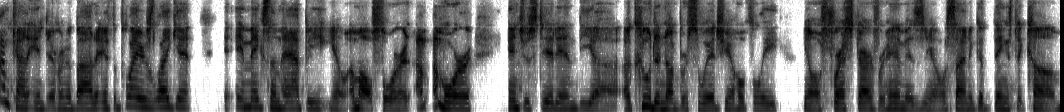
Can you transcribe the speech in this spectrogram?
i'm kind of indifferent about it. If the players like it, it it makes them happy you know i'm all for it. I'm, I'm more interested in the uh Okudah number switch. You know hopefully you know a fresh start for him is you know a sign of good things to come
